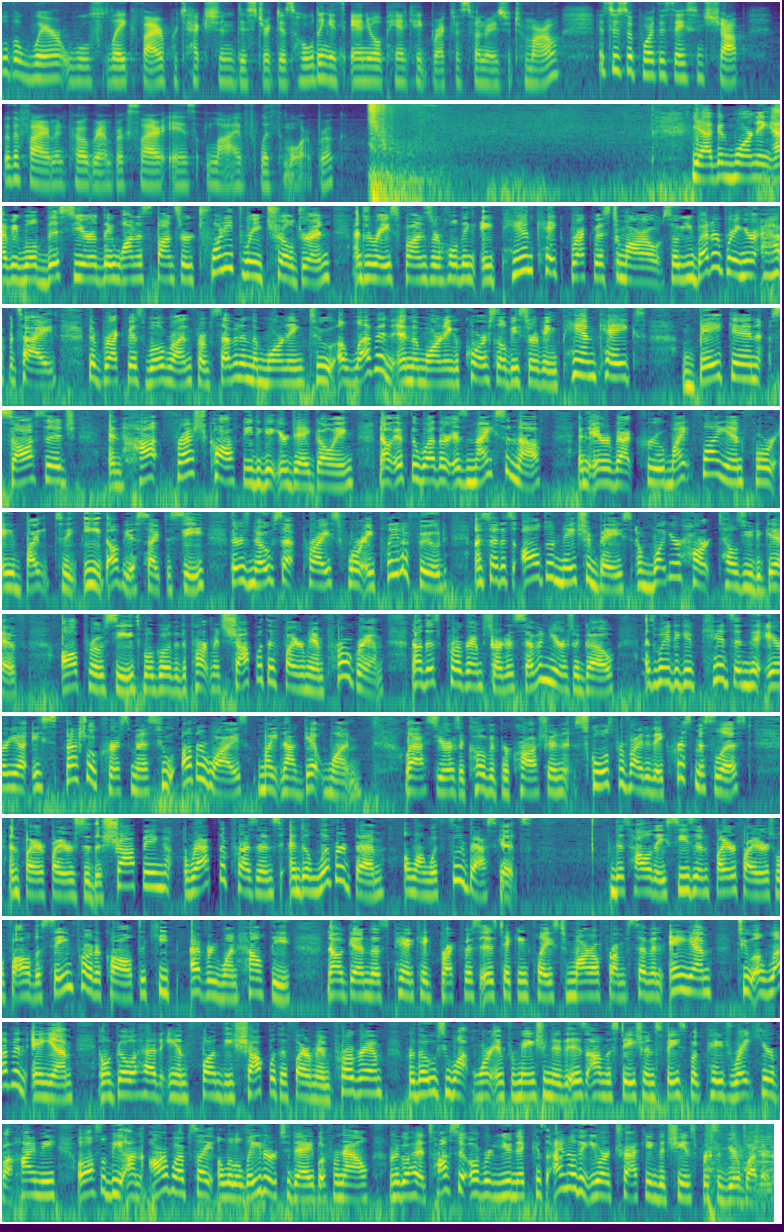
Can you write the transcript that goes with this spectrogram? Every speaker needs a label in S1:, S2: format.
S1: Well, the Werewolf Lake Fire Protection District is holding its annual pancake breakfast fundraiser tomorrow. It's to support the Station Shop with a fireman program. Brooke Slyer is live with more. Brooke?
S2: Yeah, good morning, Abby. Well, this year they want to sponsor 23 children, and to raise funds, they're holding a pancake breakfast tomorrow. So you better bring your appetite. The breakfast will run from 7 in the morning to 11 in the morning. Of course, they'll be serving pancakes, bacon, sausage, and hot, fresh coffee to get your day going. Now, if the weather is nice enough, an Air Evac crew might fly in for a bite to eat. That'll be a sight to see. There's no set price for a plate of food. Instead, it's all donation based and what your heart tells you to give. All proceeds will go to the department's Shop with a Fireman program. Now, this program started seven years ago as a way to give kids in the area a special Christmas who otherwise might not get one. Last year, as a COVID precaution, schools provided a Christmas list, and firefighters did the shopping, wrapped the presents, and delivered them along with food baskets. This holiday season, firefighters will follow the same protocol to keep everyone healthy. Now, again, this pancake breakfast is taking place tomorrow from 7 a.m. to 11 a.m. and we'll go ahead and fund the Shop with a Fireman program. For those who want more information, it is on the station's Facebook page right here behind me. It'll also be on our website a little later today. But for now, I'm going to go ahead and toss it over to you, Nick, because I know that you are tracking the chance for severe weather.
